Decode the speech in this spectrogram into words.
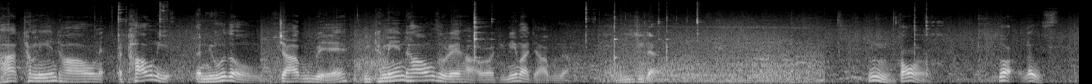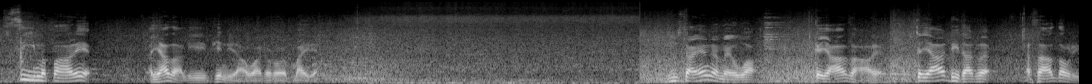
ဒါထမင်းထောင်းနဲ့အထောင်းနေအမျိုးစုံကြားဘူးတယ်ဒီထမင်းထောင်းဆိုတဲ့ဟာတော့ဒီနေ့မှကြားဘူးတာမြည်ကြည့်လိုက်อืมကောင်းတယ်သူကလို့စီမပါတဲ့အရသာလေးဖြစ်နေတာကတော်တော်မိုက်တယ်ဒီဆိုင်ရဲ့နာမည်ကကရားစာတဲ့ကရားဒေတာအတွက်အစားအသောက်တွေ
